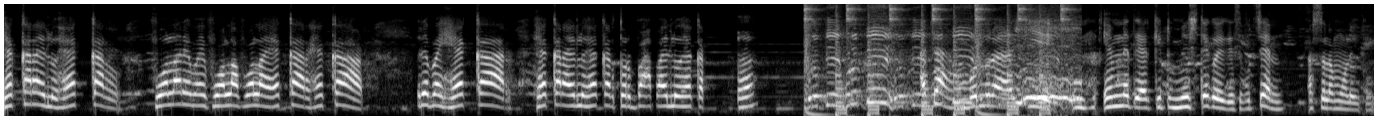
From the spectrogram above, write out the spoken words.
হ্যাকার আইলো হ্যাকার ফলা রে ভাই ফলা ফলা হ্যাকার হ্যাকার রে ভাই হ্যাকার হ্যাকার আইলো হ্যাকার তোর বাপ আইলো হ্যাকার হ্যাঁ? আচ্ছা বন্ধুরা আর কি এমনিতে আর কি একটু মিস্টেক হয়ে গেছে বুঝছেন? আসসালামু আলাইকুম।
